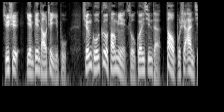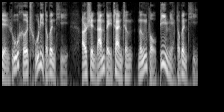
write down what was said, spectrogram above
局势演变到这一步，全国各方面所关心的倒不是案件如何处理的问题，而是南北战争能否避免的问题。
